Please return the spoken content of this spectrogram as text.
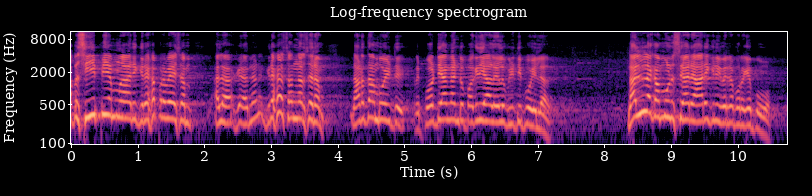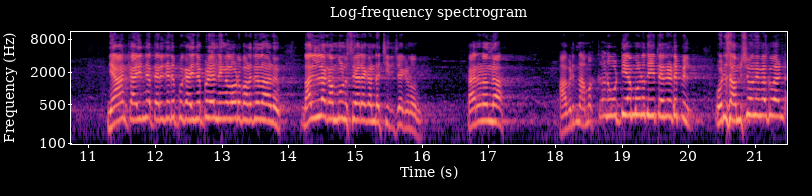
അപ്പോൾ സി പി എംമാർ ഗൃഹപ്രവേശം അല്ല എന്താണ് ഗൃഹസന്ദർശനം നടത്താൻ പോയിട്ട് റിപ്പോർട്ട് ചെയ്യാൻ കണ്ടു. പകുതി ആളുകൾ വീട്ടിൽ പോയില്ല. നല്ല കമ്മ്യൂണിസ്റ്റുകാർ ആരെങ്കിലും ഇവരുടെ പുറകെ പോവോ? ഞാൻ കഴിഞ്ഞ തെരഞ്ഞെടുപ്പ് കഴിഞ്ഞപ്പോഴേ നിങ്ങളോട് പറഞ്ഞതാണ് നല്ല കമ്മ്യൂണിസ്റ്റുകാരെ കണ്ട ചിരിച്ചേക്കണമെന്ന്. കാരണം എന്താ? അവർ നമുക്കാണ് വോട്ട് ചെയ്യാൻ പോണത് ഈ തെരഞ്ഞെടുപ്പിൽ. ഒരു സംശയവും നിങ്ങൾക്ക് വേണ്ട.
